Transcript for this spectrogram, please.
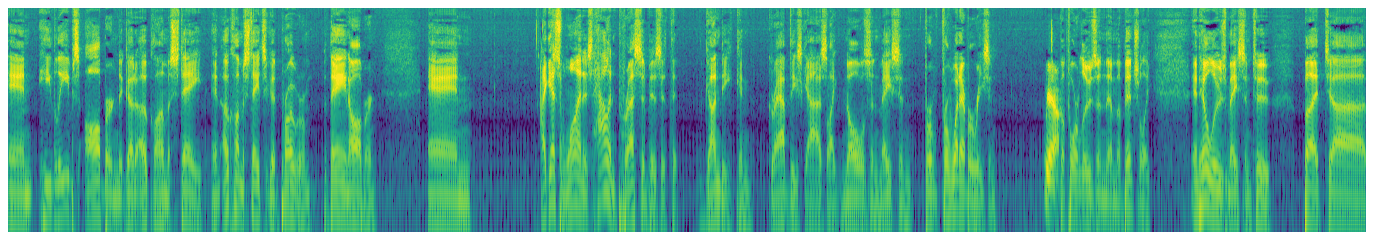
And he leaves Auburn to go to Oklahoma State. And Oklahoma State's a good program, but they ain't Auburn. And I guess one is how impressive is it that Gundy can grab these guys like Knowles and Mason for, for whatever reason yeah. before losing them eventually. And he'll lose Mason too. But uh,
